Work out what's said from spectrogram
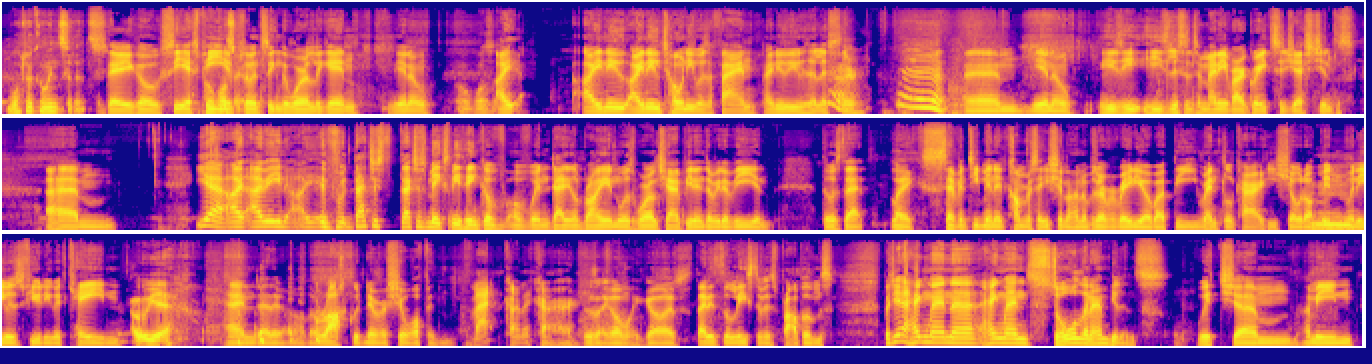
what a coincidence. There you go. CSP was it? influencing the world again. You know, Or was it? I, I knew, I knew Tony was a fan. I knew he was a listener. Yeah. Um, you know, he's he, he's listened to many of our great suggestions. Um, yeah, I, I mean, I, if that just that just makes me think of of when Daniel Bryan was world champion in WWE, and there was that like seventy minute conversation on Observer Radio about the rental car he showed up in Mm. when he was feuding with Kane, Oh, yeah. and uh, oh, the Rock would never show up in that kind of car. It was like, oh my god, that is the least of his problems. But yeah, Hangman, uh, Hangman stole an ambulance, which um, I mean,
